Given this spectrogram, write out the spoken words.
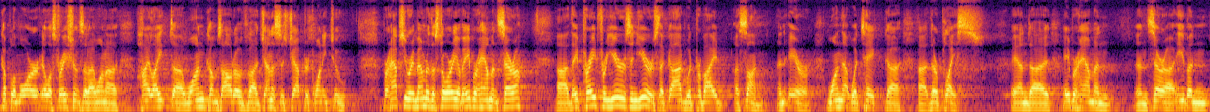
couple of more illustrations that I want to highlight. Uh, one comes out of uh, Genesis chapter 22. Perhaps you remember the story of Abraham and Sarah. Uh, they prayed for years and years that God would provide a son, an heir, one that would take uh, uh, their place. And uh, Abraham and, and Sarah even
